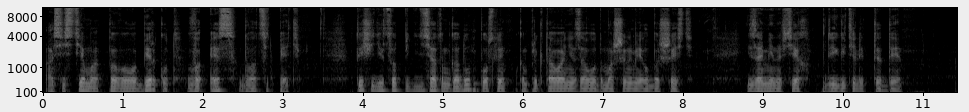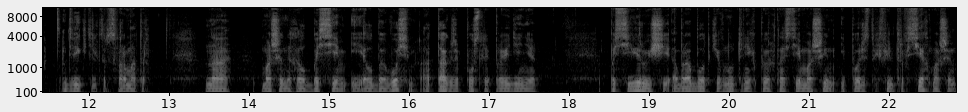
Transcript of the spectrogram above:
а система ПВО «Беркут» в С-25. В 1950 году, после комплектования завода машинами ЛБ-6 и замены всех двигателей ТД, двигатель-трансформатор, на машинах ЛБ-7 и ЛБ-8, а также после проведения пассивирующей обработки внутренних поверхностей машин и пористых фильтров всех машин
